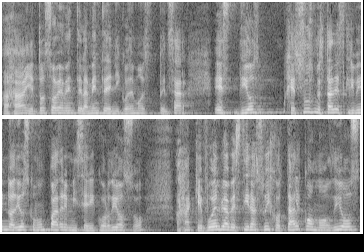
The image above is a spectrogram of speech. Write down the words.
Ajá, y entonces obviamente la mente de Nicodemo es pensar, es Dios, Jesús me está describiendo a Dios como un Padre misericordioso, ajá, que vuelve a vestir a su Hijo tal como Dios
